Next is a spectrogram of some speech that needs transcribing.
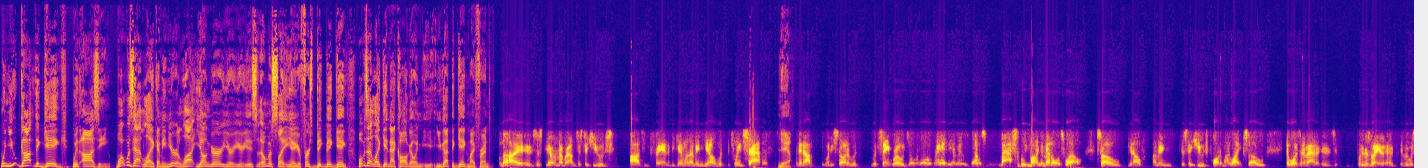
when you got the gig with Ozzy. What was that like? I mean, you're a lot younger. You're you're it's almost like you know your first big big gig. What was that like getting that call going? You, got the gig, my friend. No, I- it's just yeah. Remember, I'm just a huge Ozzy fan to begin with. I mean, you know, with between Sabbath Yeah. and then obviously when he started with with St. Rhoads over there with Randy, I mean, it was, that was massively monumental as well. So you know, I mean, just a huge part of my life. So it wasn't a matter. It was, put it this way: uh, if it was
